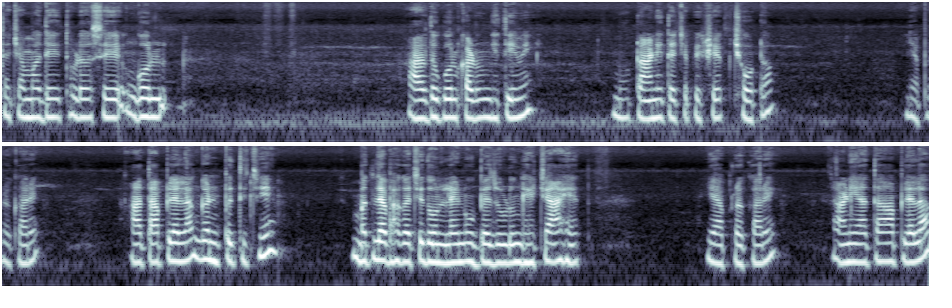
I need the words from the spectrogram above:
त्याच्यामध्ये थोडंसे गोल अर्ध गोल काढून घेते मी. मोठं आणि त्याच्यापेक्षा एक छोटं. या प्रकारे. आता आपल्याला गणपतीची मधल्या भागाचे दोन लाईन उभ्या जोडून घ्यायच्या आहेत. या प्रकारे. आणि आता आपल्याला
